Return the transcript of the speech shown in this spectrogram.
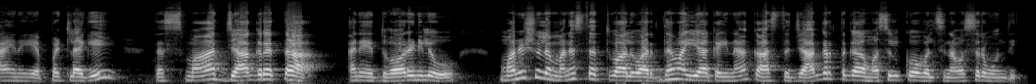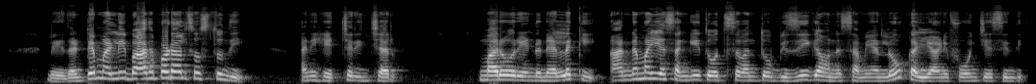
ఆయన ఎప్పట్లాగే తస్మాత్ జాగ్రత్త అనే ధోరణిలో మనుషుల మనస్తత్వాలు అర్థమయ్యాకైనా కాస్త జాగ్రత్తగా మసులుకోవలసిన అవసరం ఉంది. లేదంటే మళ్ళీ బాధపడాల్సి వస్తుంది అని హెచ్చరించారు. మరో రెండు నెలలకి అన్నమయ్య సంగీతోత్సవంతో బిజీగా ఉన్న సమయంలో కళ్యాణి ఫోన్ చేసింది.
